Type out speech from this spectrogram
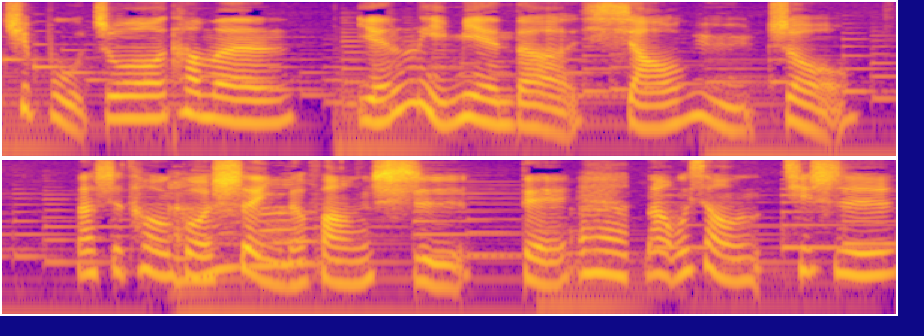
去捕捉他们眼里面的小宇宙。那是透过摄影的方式，对。那我想，其实，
